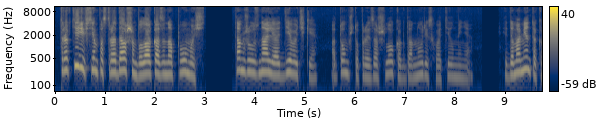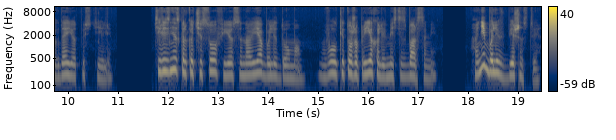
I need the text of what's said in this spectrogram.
В трактире всем пострадавшим была оказана помощь. Там же узнали от девочки о том, что произошло, когда Нури схватил меня, и до момента, когда ее отпустили. Через несколько часов ее сыновья были дома. Волки тоже приехали вместе с барсами. Они были в бешенстве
